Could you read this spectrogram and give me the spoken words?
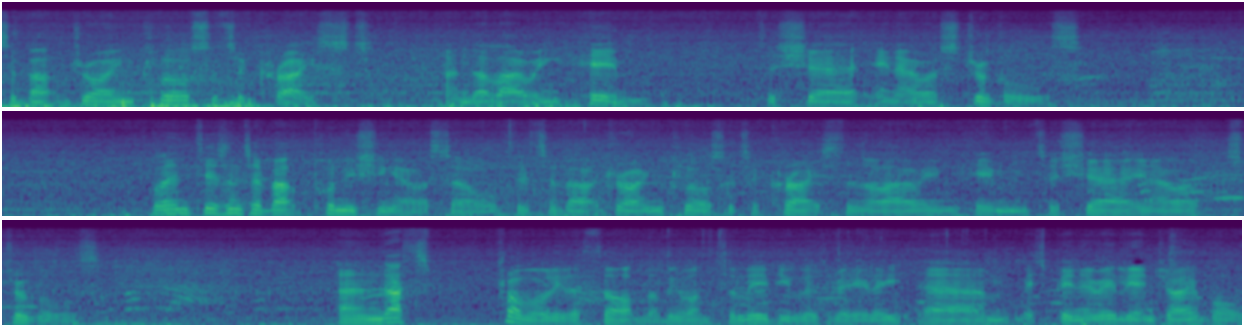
It's about drawing closer to Christ and allowing Him to share in our struggles. Lent isn't about punishing ourselves, it's about drawing closer to Christ and allowing Him to share in our struggles. And that's probably the thought that we want to leave you with really. Um, it's been a really enjoyable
